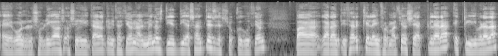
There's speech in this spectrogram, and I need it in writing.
eh, bueno, les obliga a solicitar autorización al menos 10 días antes de su ejecución para garantizar que la información sea clara, equilibrada,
